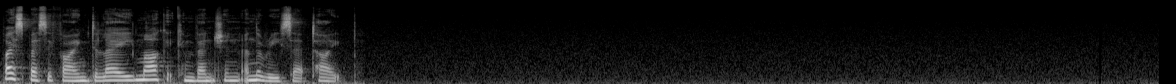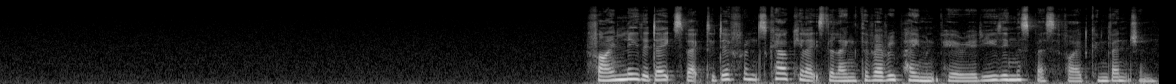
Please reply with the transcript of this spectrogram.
by specifying delay, market convention, and the reset type. Finally, the dates vector difference calculates the length of every payment period using the specified convention.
